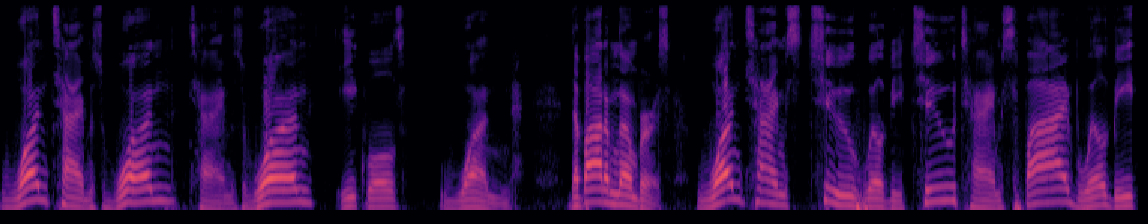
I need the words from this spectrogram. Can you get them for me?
1 times 1 times 1 equals 1. The bottom numbers, 1 times 2 will be 2 times 5 will be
